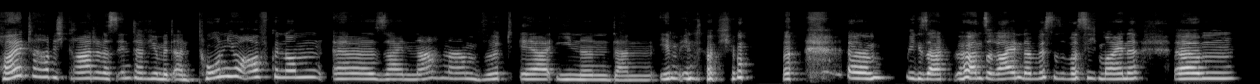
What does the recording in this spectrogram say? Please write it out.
Heute habe ich gerade das Interview mit Antonio aufgenommen. Äh, seinen Nachnamen wird er Ihnen dann im Interview ähm, wie gesagt, hören Sie rein, dann wissen Sie, was ich meine. Ähm,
